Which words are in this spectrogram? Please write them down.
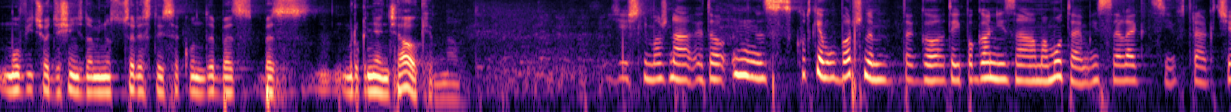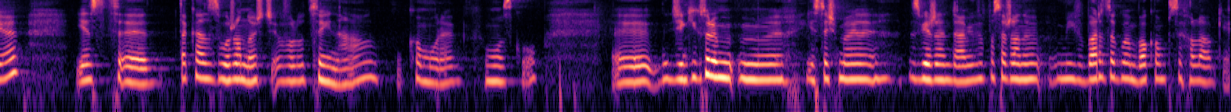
mówić o 10 do minus 400 sekundy bez, bez mrugnięcia okiem nawet. Jeśli można, to mm, skutkiem ubocznym tego, tej pogoni za mamutem i selekcji w trakcie jest e, taka złożoność ewolucyjna komórek mózgu, e, dzięki którym mm, jesteśmy zwierzętami wyposażonymi w bardzo głęboką psychologię.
